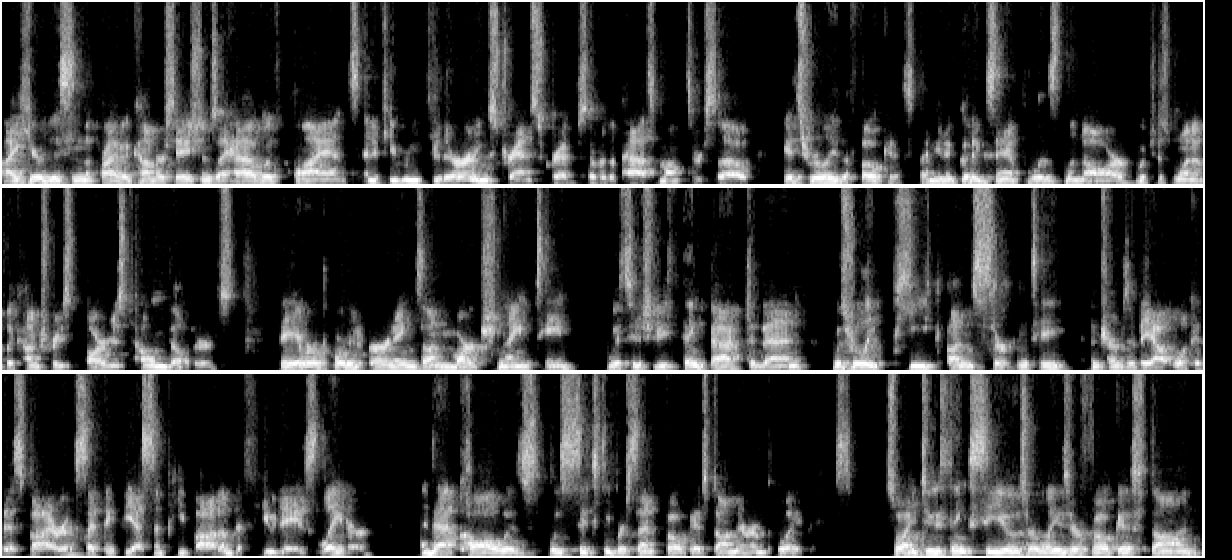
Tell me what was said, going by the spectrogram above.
I hear this in the private conversations I have with clients. And if you read through their earnings transcripts over the past month or so, it's really the focus. I mean, a good example is Lennar, which is one of the country's largest home builders. They reported earnings on March 19th, which, if you think back to then, was really peak uncertainty in terms of the outlook of this virus. I think the S&P bottomed a few days later. And that call was, was 60% focused on their employee base. So I do think CEOs are laser focused on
